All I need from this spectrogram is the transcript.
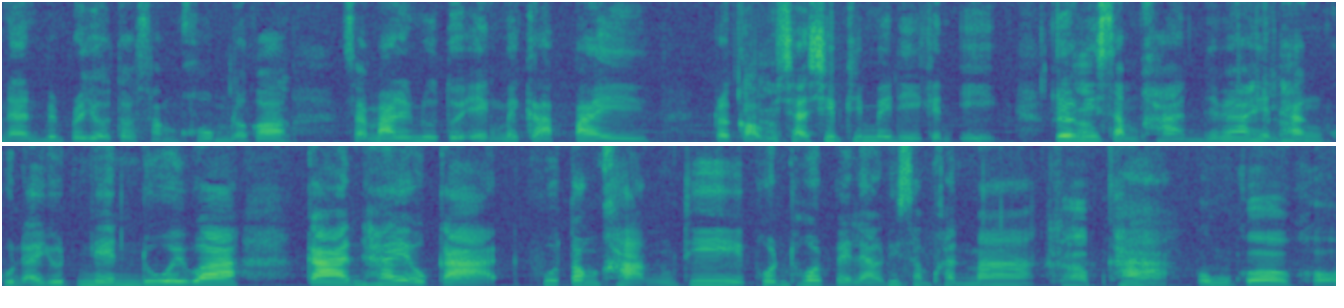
นั้น เป็นประโยชน์ต่อสังคม แล้วก็สามารถเลี้ยงดูตัวเองไม่กลับไป ประกอบครับวิชาชีพที่ไม่ดีกันอีก เรื่องนี้สำคัญใช่ไหมคะเห็นทางคุณอายุธเน้นด้วยว่า การให้โอกาสผู้ต้องขังที่พ้นโทษไปแล้วที่สำคัญมากครับค่ะ ผมก็ขอ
